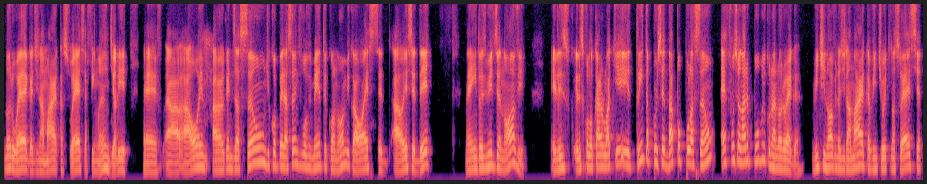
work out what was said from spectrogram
Noruega, Dinamarca, Suécia, Finlândia ali, é, a, a, OM, a, Organização de Cooperação e Desenvolvimento Econômico, a OECD, a OECD né, em 2019, eles, eles colocaram lá que 30% da população é funcionário público na Noruega, 29 na Dinamarca, 28 na Suécia,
